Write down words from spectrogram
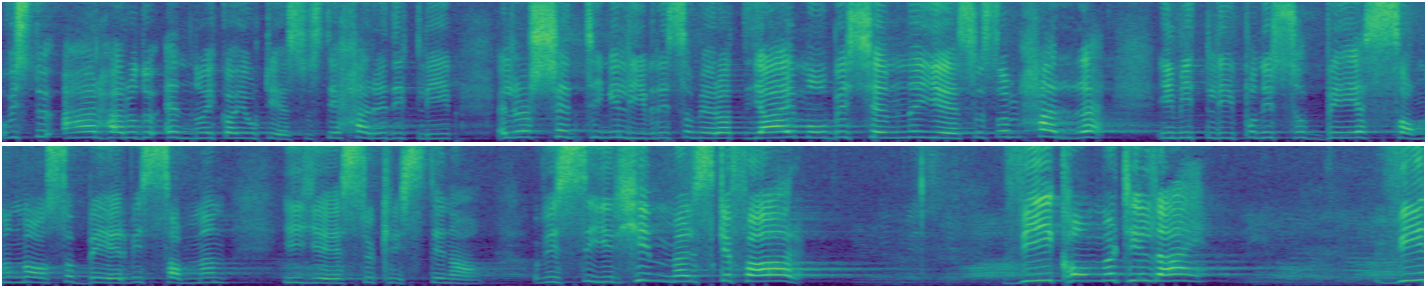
Og hvis du er her og du ennå ikke har gjort Jesus til herre i ditt liv, eller har skjedd ting i livet ditt som gjør at jeg må bekjenne Jesus som herre i mitt liv på nytt, så be sammen med oss, så ber vi sammen i Jesu Kristi navn. Og vi sier, 'Himmelske Far, vi kommer til deg. Vi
